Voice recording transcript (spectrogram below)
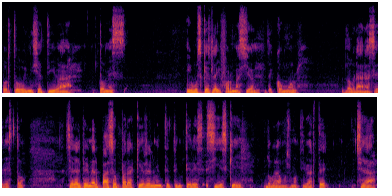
por tu iniciativa, tomes y busques la información de cómo lograr hacer esto, será el primer paso para que realmente tu interés, si es que logramos motivarte, sea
